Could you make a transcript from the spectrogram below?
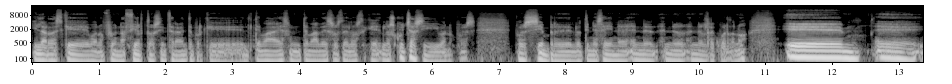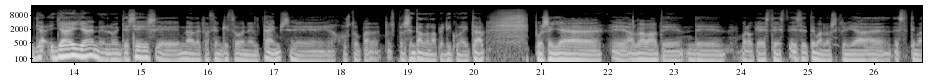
Y la verdad es que, bueno, fue un acierto, sinceramente, porque el tema es un tema de esos de los que lo escuchas y, bueno, pues pues siempre lo tienes ahí en el, en el, recuerdo, ¿no? Eh, eh, ya, ella en el 96, eh, una declaración que hizo en el Times, eh, justo para, pues, presentando la película y tal, pues ella eh, hablaba de, de, bueno, que este, este, este, tema lo escribía, este tema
